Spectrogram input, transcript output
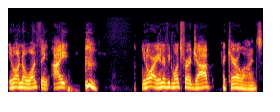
You want to know one thing? I, you know, where I interviewed once for a job at Caroline's.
